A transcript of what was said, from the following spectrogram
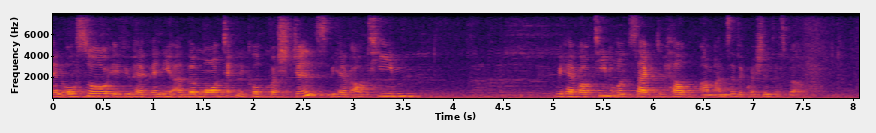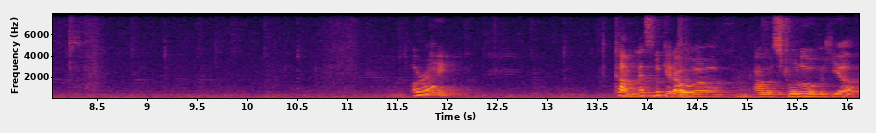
and also, if you have any other more technical questions, we have our team. We have our team on site to help um, answer the questions as well. All right. Come, let's look at our, our stroller over here.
